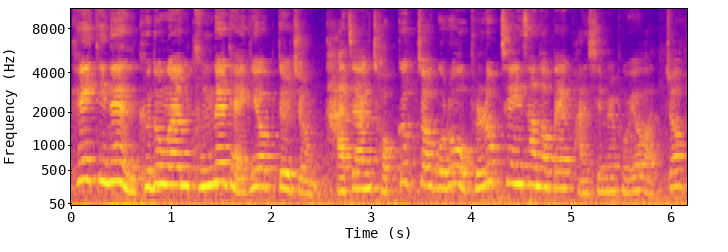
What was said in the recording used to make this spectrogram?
KT는 그동안 국내 대기업들 중 가장 적극적으로 블록체인 산업에 관심을 보여왔죠.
